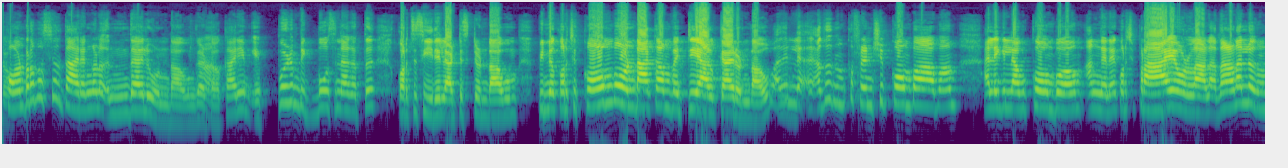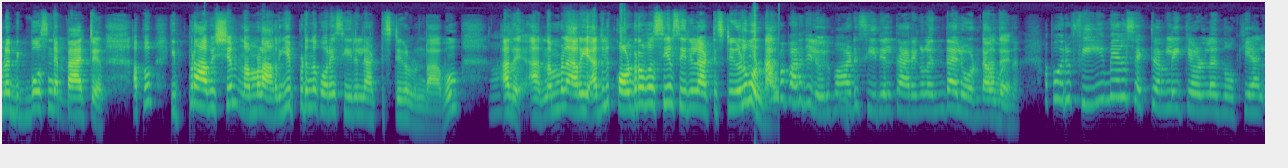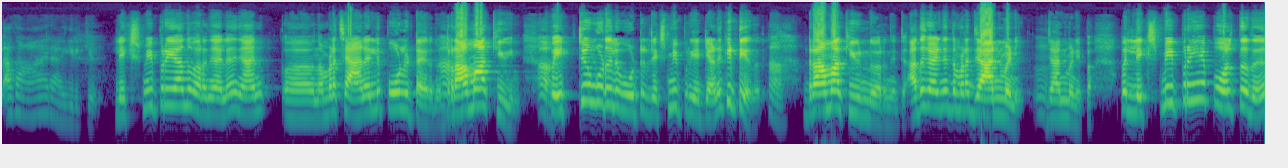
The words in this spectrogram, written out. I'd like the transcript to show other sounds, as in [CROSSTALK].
കോൺട്രവേഴ്സ്യൽ താരങ്ങൾ എന്തായാലും ഉണ്ടാവും കേട്ടോ. കാര്യം എപ്പോഴും ബിഗ് ബോസിനകത്ത് കുറച്ച് സീരിയൽ ആർട്ടിസ്റ്റ് ഉണ്ടാവും. പിന്നെ കുറച്ച് കോംബോ ഉണ്ടാക്കാൻ പറ്റിയ ആൾക്കാരുണ്ടാവും. അതിൽ അത് നമുക്ക് ഫ്രണ്ട്ഷിപ്പ് കോംബോ ആവാം അല്ലെങ്കിൽ ലവ് കോംബോ ആവാം അങ്ങനെ കുറച്ച് പ്രായമുള്ള ആൾ അതാണല്ലോ നമ്മുടെ ബിഗ് ബോസിന്റെ പാറ്റേൺ അപ്പം ഇപ്രാവശ്യം നമ്മൾ അറിയപ്പെടുന്ന കുറെ സീരിയൽ ആർട്ടിസ്റ്റുകൾ ഉണ്ടാവും. അതെ നമ്മൾ അറിയ അതിൽ കോൺട്രവേഴ്സിയൽ സീരിയൽ ആർട്ടിസ്റ്റുകളും ഉണ്ടാവും. അപ്പൊ പറഞ്ഞില്ലേ ഒരുപാട് സീരിയൽ താരങ്ങൾ എന്തായാലും ഉണ്ടാവും അപ്പൊ ഒരു ഫീമെയിൽ സെക്ടറിലേക്കുള്ള നോക്കിയാൽ അത് ആരായിരിക്കും? ലക്ഷ്മി പ്രിയ എന്ന് പറഞ്ഞാൽ ഞാൻ നമ്മുടെ ചാനലിൽ പോൾ ഇട്ടായിരുന്നു ഡ്രാമ ക്യൂൻ അപ്പൊ ഏറ്റവും കൂടുതൽ വോട്ട് ലക്ഷ്മി പ്രിയക്കാണ് കിട്ടിയത് ഡ്രാമ ക്യൂൻ എന്ന് പറഞ്ഞിട്ട്. അത് കഴിഞ്ഞിട്ട് നമ്മുടെ ജാൻമണി ജാൻമണി ഇപ്പൊ. അപ്പൊ ലക്ഷ്മി പ്രിയെ പോലത്തത്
